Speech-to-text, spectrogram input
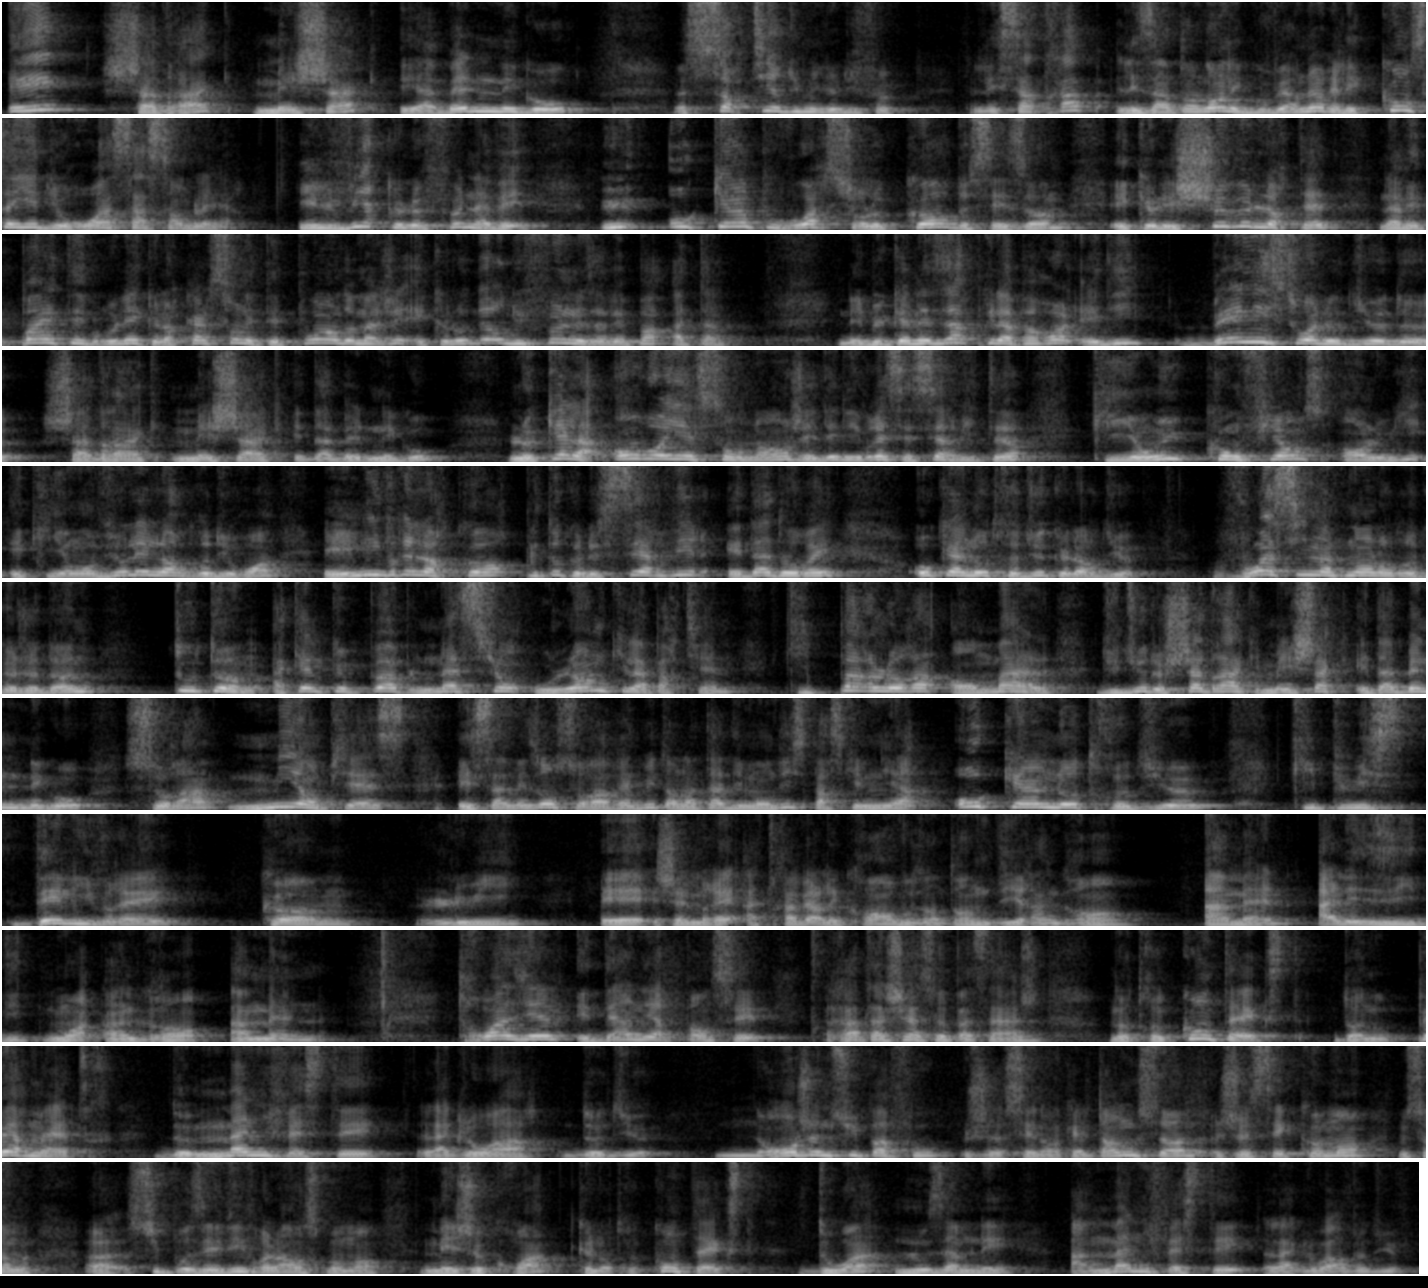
Et Shadrach, Meshach et Abednego euh, sortirent du milieu du feu. Les satrapes, les intendants, les gouverneurs et les conseillers du roi s'assemblèrent. Ils virent que le feu n'avait eut aucun pouvoir sur le corps de ces hommes, et que les cheveux de leur tête n'avaient pas été brûlés, que leurs caleçons n'étaient point endommagés, et que l'odeur du feu ne les avait pas atteints. Nebuchadnezzar prit la parole et dit Béni soit le Dieu de Shadrach, Meshach et d'Abednego, lequel a envoyé son ange et délivré ses serviteurs qui ont eu confiance en lui et qui ont violé l'ordre du roi et livré leur corps plutôt que de servir et d'adorer aucun autre Dieu que leur Dieu. Voici maintenant l'ordre que je donne tout homme, à quelque peuple, nation ou langue qu'il appartienne, qui parlera en mal du Dieu de Shadrach, Meshach et d'Abednego sera mis en pièces et sa maison sera réduite en un tas d'immondices parce qu'il n'y a aucun autre Dieu qui puisse délivrer comme lui. Et j'aimerais à travers l'écran vous entendre dire un grand Amen. Allez-y, dites-moi un grand Amen. Troisième et dernière pensée rattachée à ce passage, notre contexte doit nous permettre de manifester la gloire de Dieu. Non, je ne suis pas fou, je sais dans quel temps nous sommes, je sais comment nous sommes euh, supposés vivre là en ce moment, mais je crois que notre contexte doit nous amener à manifester la gloire de Dieu.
